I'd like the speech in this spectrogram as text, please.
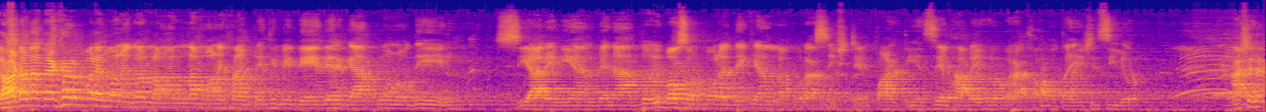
ঘটনা দেখার পরে মনে করলাম আল্লাহ মনে হয় পৃথিবীতে এদেরকে আর কোনোদিন সিয়ারে নিয়ে আনবে না। দুই বছর পরে দেখে আল্লাহ পুরা সিস্টেম পাল্টিয়ে যেভাবে হোক ওরা ক্ষমতায় এসেছিল। আসে না?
